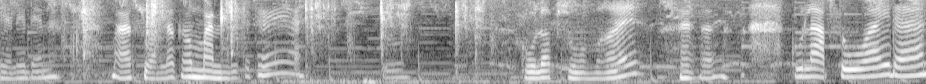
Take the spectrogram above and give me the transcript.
อย่าเลยแดนนะ มาสวนแล้วก็มันอยู่แท้ๆดูกุหลาบสวยไหมกุหลาบสวยแดน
